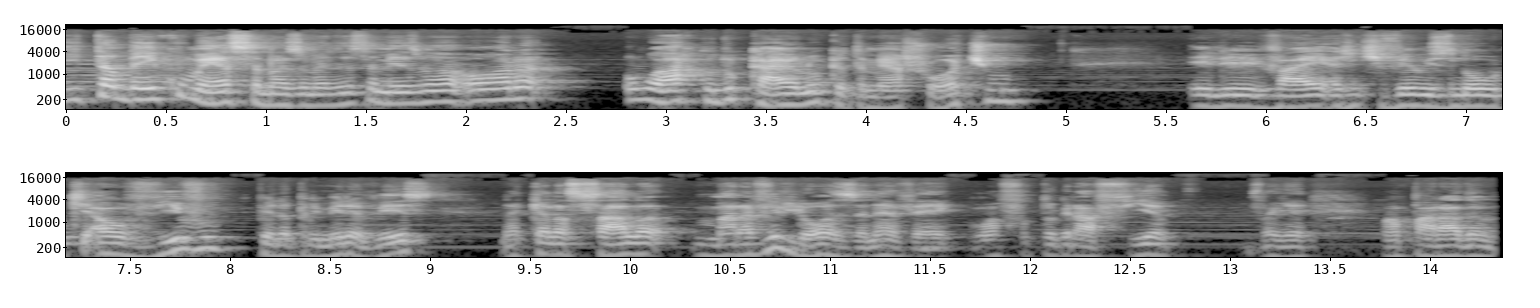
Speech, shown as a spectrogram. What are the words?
E também começa mais ou menos nessa mesma hora o arco do Kylo, que eu também acho ótimo. Ele vai, a gente vê o Snoke ao vivo pela primeira vez naquela sala maravilhosa, né, velho? Uma fotografia, uma parada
